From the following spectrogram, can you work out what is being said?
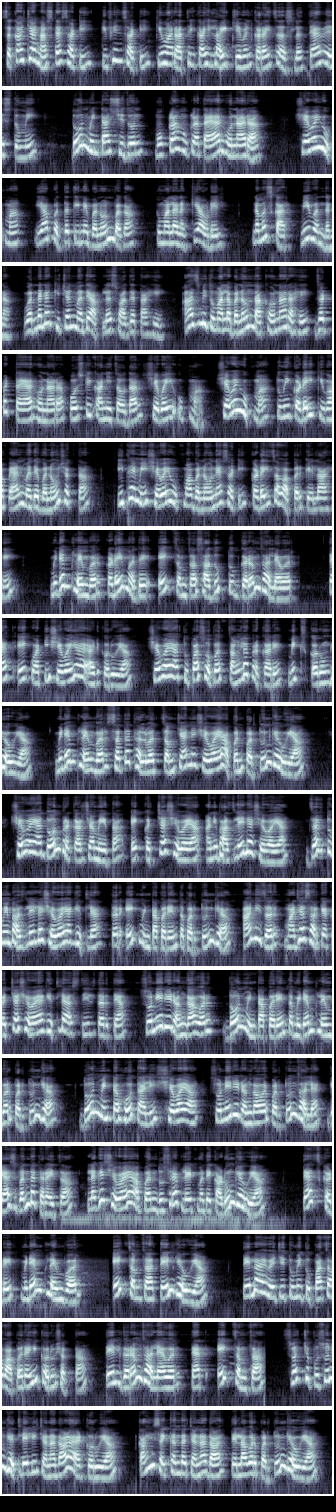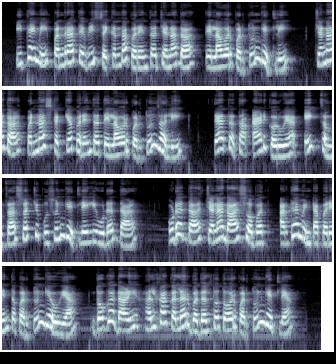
सकाळच्या नाश्त्यासाठी टिफिनसाठी किंवा रात्री काही लाइट जेवण करायचं असलं त्यावेळेस तुम्ही दोन मिनटात शिजून मोकळा मोकळा तयार होणारा शेवई उपमा या पद्धतीने बनवून बघा. तुम्हाला नक्की आवडेल. नमस्कार मी वंदना. वंदना किचनमध्ये आपलं स्वागत आहे. आज मी तुम्हाला बनवून दाखवणार आहे झटपट तयार होणारा पौष्टिक आणि चवदार शेवई उपमा. शेवई उपमा तुम्ही कढई किंवा पॅनमध्ये बनवू शकता. इथे मी शेवई उपमा बनवण्यासाठी कढईचा वापर केला आहे. मिडियम फ्लेमवर कढईमध्ये एक चमचा साजूक तूप गरम झाल्यावर त्यात एक वाटी शेवया ॲड करूया. शेवया तुपासोबत चांगल्या प्रकारे मिक्स करून घेऊया. मिडियम फ्लेमवर सतत हलवत चमच्याने शेवया आपण परतून घेऊया. शेवया दोन प्रकारच्या मिळतात एक कच्च्या शेवया आणि भाजलेल्या शेवया. जर तुम्ही भाजलेल्या शेवया घेतल्या तर एक मिनटापर्यंत परतून घ्या. आणि जर माझ्यासारख्या कच्च्या शेवया घेतल्या असतील तर त्या सोनेरी रंगावर दोन मिनटापर्यंत मिडियम फ्लेमवर परतून घ्या. दोन मिनटं होत आली शेवया सोनेरी रंगावर परतून झाल्या. गॅस बंद करायचा. लगेच शेवया आपण दुसऱ्या प्लेटमध्ये काढून घेऊया. त्याच कडेत मिडियम फ्लेमवर एक चमचा तेल घेऊया. तेलाऐवजी तुम्ही तुपाचा वापरही करू शकता. तेल गरम झाल्यावर त्यात एक चमचा स्वच्छ पुसून घेतलेली चना डाळ ॲड करूया. काही सेकंद चना डाळ तेलावर परतून घेऊया. इथे मी पंधरा ते वीस सेकंदापर्यंत चना डाळ तेलावर परतून घेतली. चना डाळ पन्नास टक्क्यापर्यंत तेलावर परतून झाली. त्यात आता ॲड करूया एक चमचा स्वच्छ पुसून घेतलेली उडद डाळ. उडद डाळ चना डाळसोबत अर्ध्या मिनटापर्यंत परतून घेऊया. दोघं डाळी हलका कलर बदलतो तोवर परतून घेतल्या.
